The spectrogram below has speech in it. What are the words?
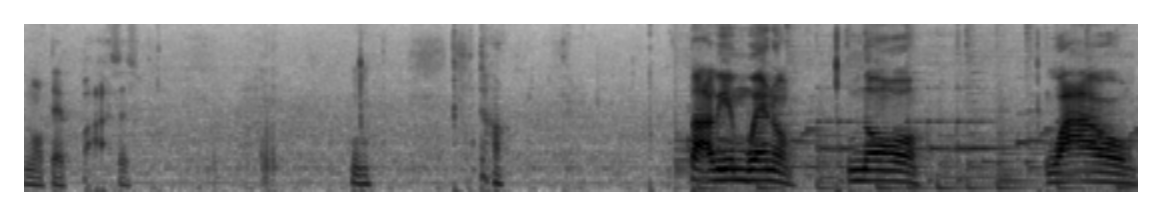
No te pases. Está, está bien bueno. No. Wow.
